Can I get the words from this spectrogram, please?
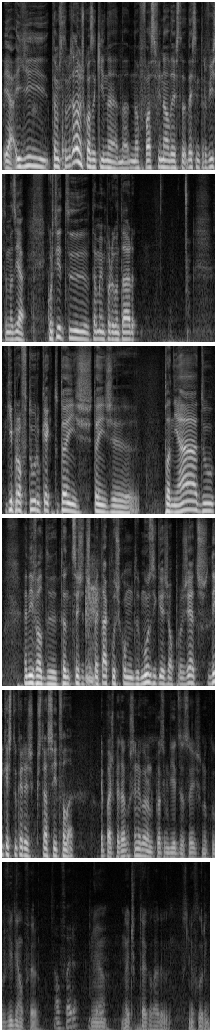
Yeah, e estamos, já estamos quase aqui na, na, na fase final desta, desta entrevista, mas yeah, curtia-te também perguntar aqui para o futuro, o que é que tu tens, tens eh, planeado a nível de tanto seja de espetáculos como de músicas ou projetos? Dicas que tu queiras aí de falar? Epá, espetáculo sendo agora no próximo dia 16, no Clube Vídeo em Albufeira. Albufeira? Yeah, na discoteca lá do Sr. Florinho.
